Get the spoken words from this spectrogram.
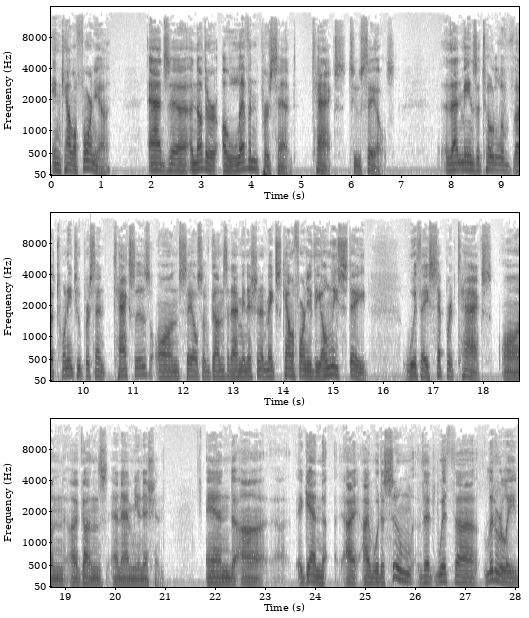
in California adds uh, another 11% tax to sales. That means a total of uh, 22% taxes on sales of guns and ammunition. It makes California the only state with a separate tax on uh, guns and ammunition. And uh, again, I, I, would assume that with uh, literally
